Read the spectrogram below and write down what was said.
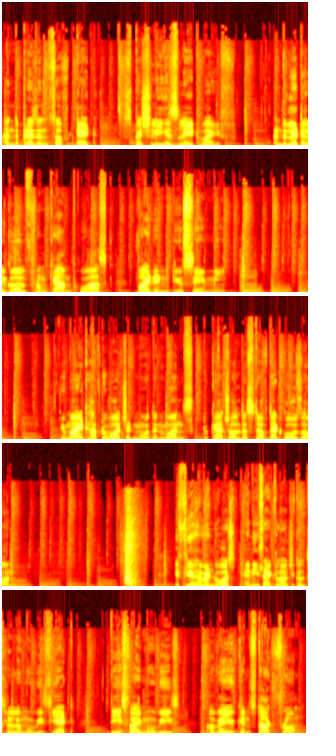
and the presence of dead, especially his late wife, and a little girl from camp who asked, Why didn't you save me? You might have to watch it more than once to catch all the stuff that goes on. If you haven't watched any psychological thriller movies yet, these 5 movies are where you can start from.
